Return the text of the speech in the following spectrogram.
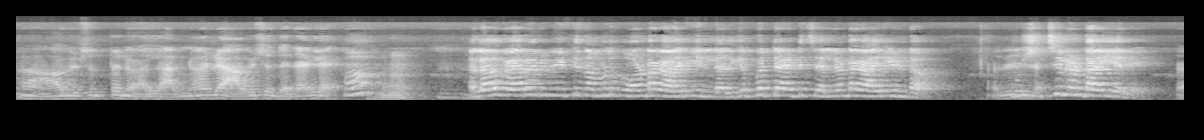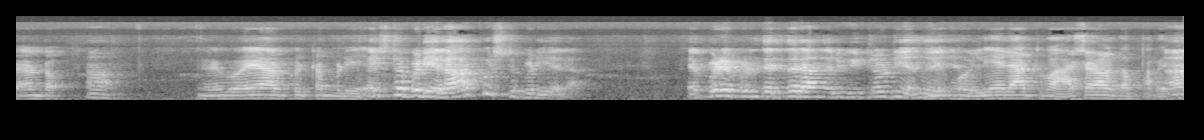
ആ, ആവശ്യത്തിനും അല്ല അവനവന്റെ ആവശ്യത്തിനല്ലേ ആ. അല്ലാതെ വേറെ ഒരു വീട്ടിൽ നമ്മൾ പോകേണ്ട കാര്യമില്ല. അധികപ്പറ്റായിട്ട് ചെല്ലേണ്ട കാര്യം ഉണ്ടാവും അതില്ല. മുഷിച്ചിലുണ്ടായില്ലേ വേണ്ടോ. ആ. പോയാൽ ആൾക്ക് ഇഷ്ടപ്പെടുക ഇഷ്ടപ്പെടിയല്ല ആർക്കും ഇഷ്ടപ്പെടിയല്ല എപ്പോഴും എപ്പോഴും തരുതരാന്ന് ഒരു വീട്ടിലോട്ട് ചെന്ന് കഴിഞ്ഞാൽ കൊള്ളിയല്ലാത്ത ഭാഷകളൊക്കെ പറയും. ആ.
